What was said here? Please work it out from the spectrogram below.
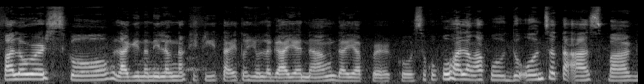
followers ko, lagi na nilang nakikita ito yung lagayan ng diaper ko. So kukuha lang ako doon sa taas pag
